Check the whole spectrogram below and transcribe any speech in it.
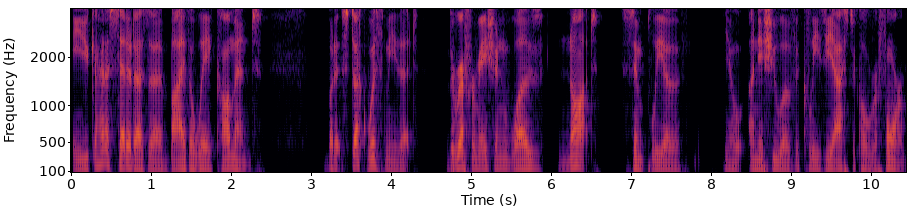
and you kind of said it as a by the way comment, but it stuck with me that the Reformation was not simply a you know an issue of ecclesiastical reform.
